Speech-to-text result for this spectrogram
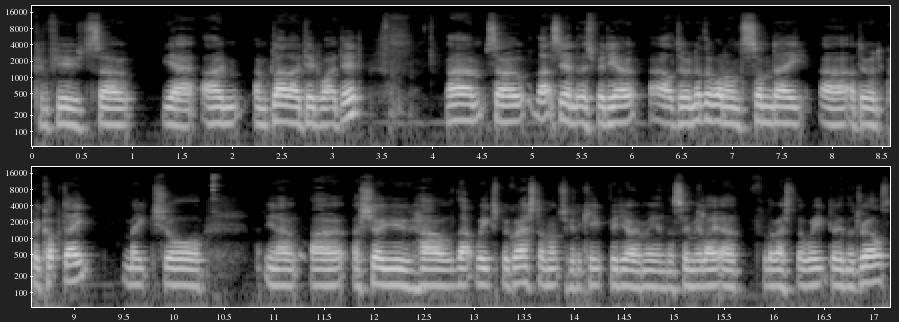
confused. So yeah, I'm I'm glad I did what I did. Um, so that's the end of this video. I'll do another one on Sunday. Uh, I'll do a quick update. Make sure you know uh, I show you how that week's progressed. I'm not just going to keep videoing me in the simulator for the rest of the week doing the drills.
